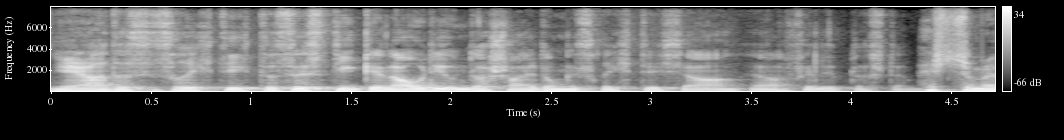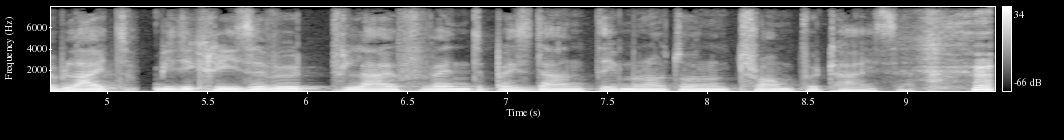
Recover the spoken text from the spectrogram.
Ja, das ist richtig. Das ist die, genau die Unterscheidung ist richtig, ja. Ja, Philipp, das stimmt. Hast du schon mal überlegt, wie die Krise wird verlaufen, wenn der Präsident immer noch Donald Trump wird heißen?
